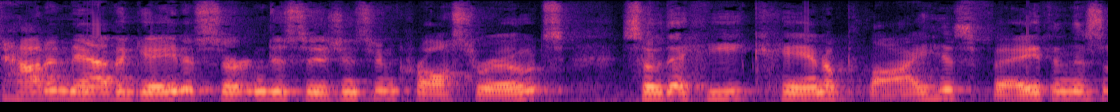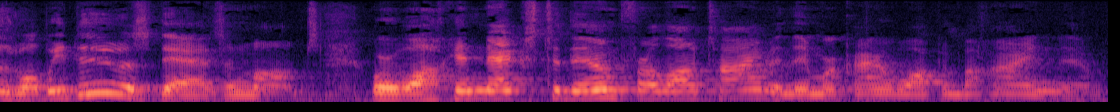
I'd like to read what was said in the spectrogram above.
how to navigate at certain decisions and crossroads so that he can apply his faith. And this is what we do as dads and moms. We're walking next to them for a long time, and then we're kind of walking behind them.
